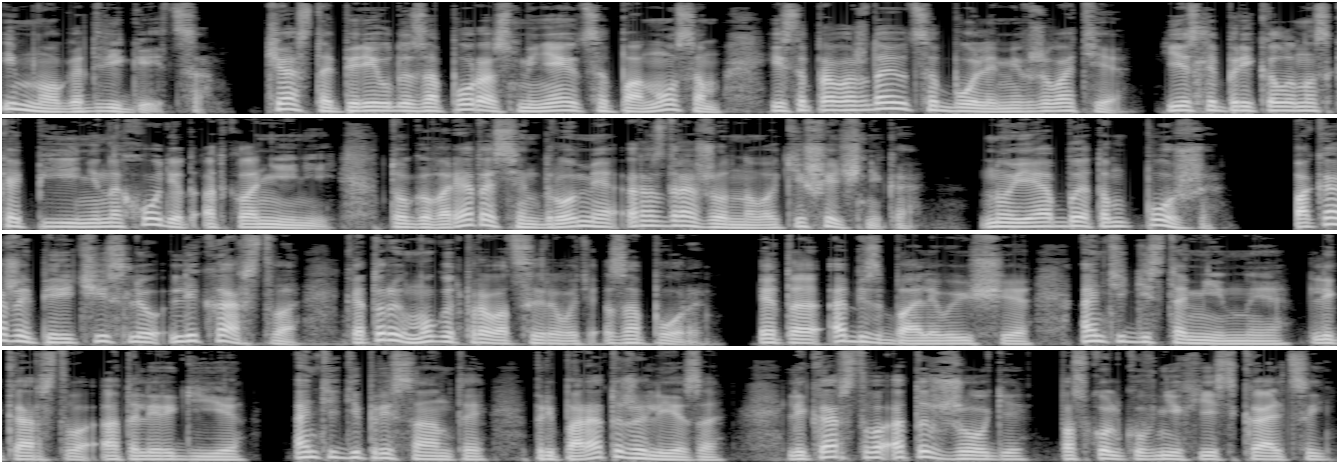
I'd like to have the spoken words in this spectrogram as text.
и много двигается. Часто периоды запора сменяются поносом и сопровождаются болями в животе. Если при колоноскопии не находят отклонений, то говорят о синдроме раздраженного кишечника. Но и об этом позже. Пока же перечислю лекарства, которые могут провоцировать запоры. Это обезболивающие, антигистаминные, лекарства от аллергии, антидепрессанты, препараты железа, лекарства от изжоги, поскольку в них есть кальций,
